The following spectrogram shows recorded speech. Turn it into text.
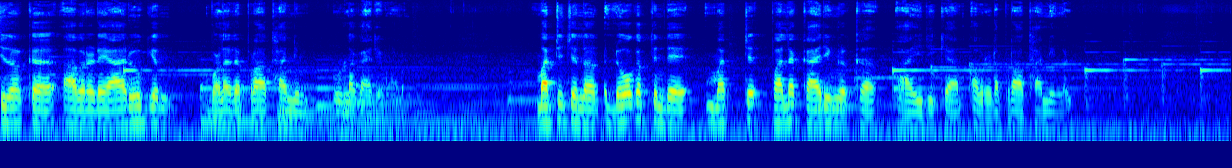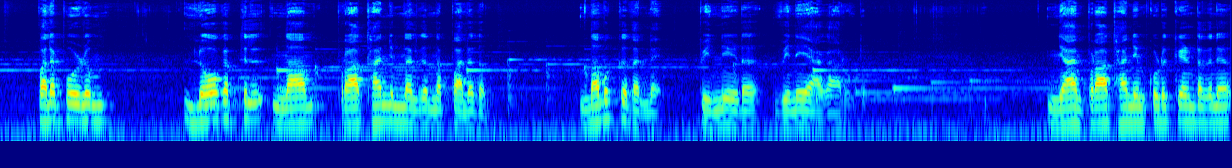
ചിലർക്ക് അവരുടെ ആരോഗ്യം വളരെ പ്രാധാന്യം ഉള്ള കാര്യമാണ്. മറ്റു ചിലർ ലോകത്തിന്റെ മറ്റ് പല കാര്യങ്ങൾക്ക് ആയിരിക്കാം അവരുടെ പ്രാധാന്യങ്ങൾ. പലപ്പോഴും ലോകത്തിൽ നാം പ്രാധാന്യം നൽകുന്ന പലതും നമുക്ക് തന്നെ പിന്നീട് വിനയാകാറുണ്ട്. ഞാൻ പ്രാധാന്യം കൊടുക്കേണ്ടതിന്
